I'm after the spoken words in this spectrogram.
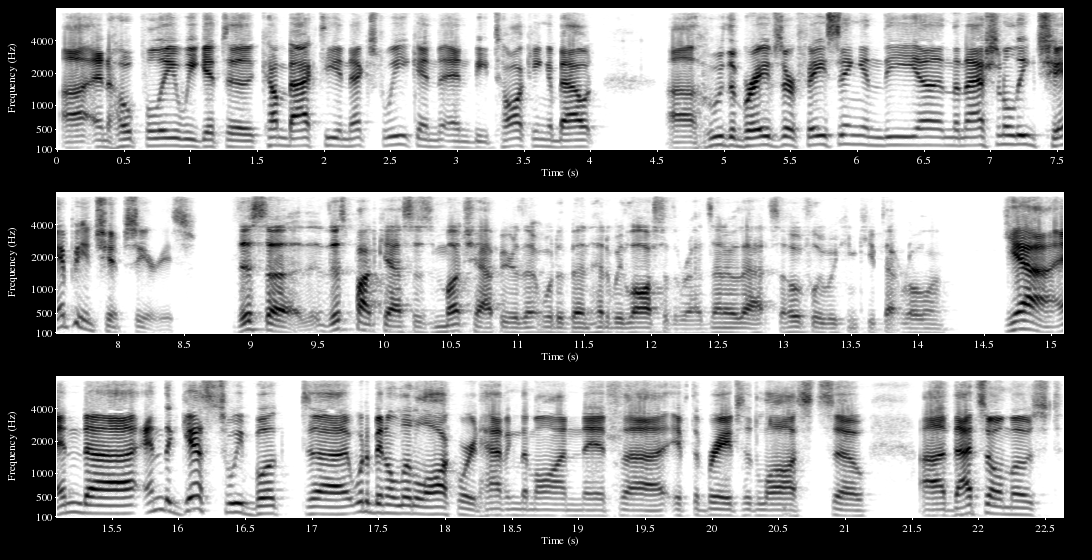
uh, and hopefully we get to come back to you next week and and be talking about uh, who the Braves are facing in the uh, in the National League Championship Series. This uh this podcast is much happier than it would have been had we lost to the Reds. I know that, so hopefully we can keep that rolling. Yeah, and uh, and the guests we booked, uh, it would have been a little awkward having them on if uh, if the Braves had lost. So uh, that's almost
